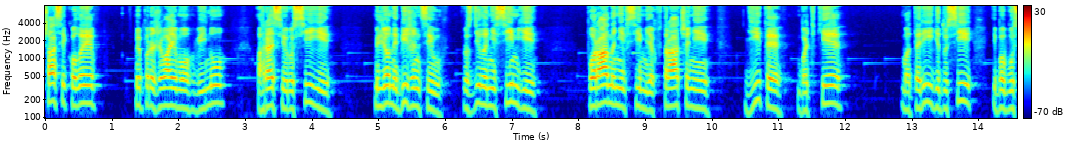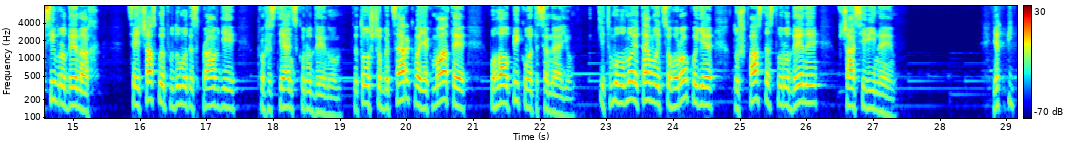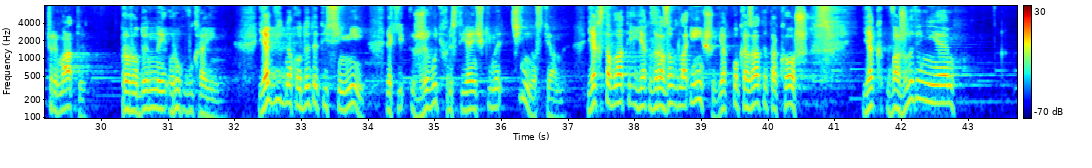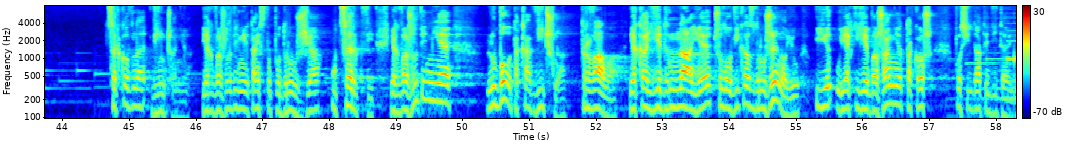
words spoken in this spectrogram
часі, коли ми переживаємо війну, агресію Росії, мільйони біженців, розділені сім'ї, поранені в сім'ях, втрачені діти, батьки, матері, дідусі і бабусі в родинах, цей час, коли продумати справді про християнську родину, для того, щоб церква, як мати, могла опікуватися нею. І тому головною темою цього року є душпастерство родини в часі війни. Як підтримати прородинний рух в Україні? Як віднаходити ті сім'ї, які живуть християнськими цінностями? Як ставати і як зразок для інших? Як показати також, як важливим є церковне вінчання, як важливим є таństwo подружжя у церкві, як важливим є любов така вічна, trwała, яка єднає чоловіка з дружиною і у якій є бажання також посідати дітей.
